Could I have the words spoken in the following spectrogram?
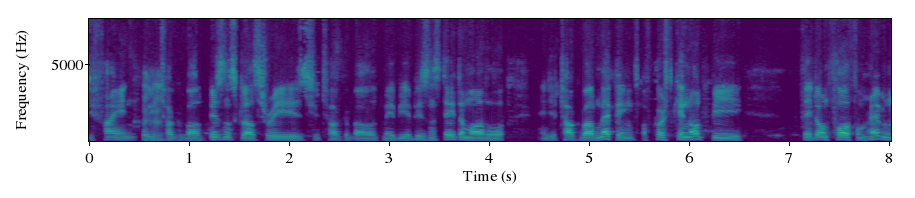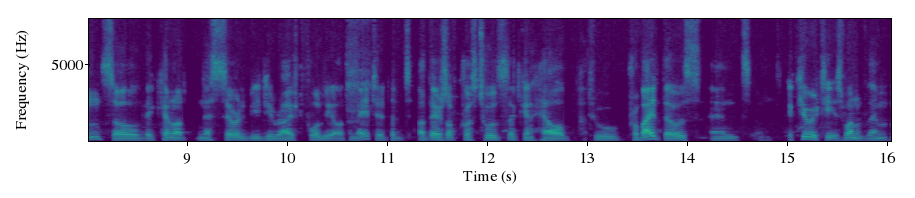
define. Mm-hmm. you talk about business glossaries, you talk about maybe a business data model, and you talk about mappings. Of course, cannot be they don't fall from heaven, so they cannot necessarily be derived fully automated. But, but, there's of course tools that can help to provide those, and Accurity is one of them.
